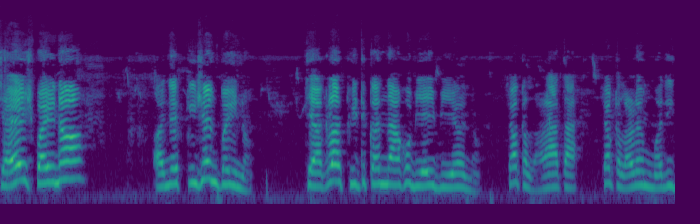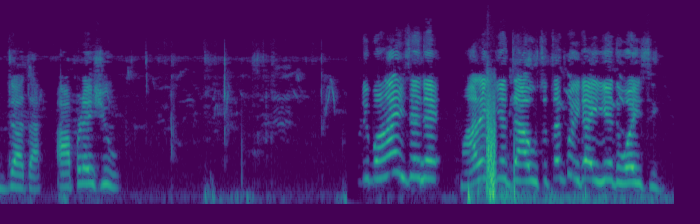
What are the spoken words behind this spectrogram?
જયેશભાઈનો અને કિશનભાઈનો ઝઘડા ફિટ કરી નાખો બે બેનો ચોક લડાતા ચોક લડે મરી જ જતા. આપણે શું? બનાવી છે ને. મારે ક્યાં જવું છે. તને કોઈ હીરા જ હોય છે.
